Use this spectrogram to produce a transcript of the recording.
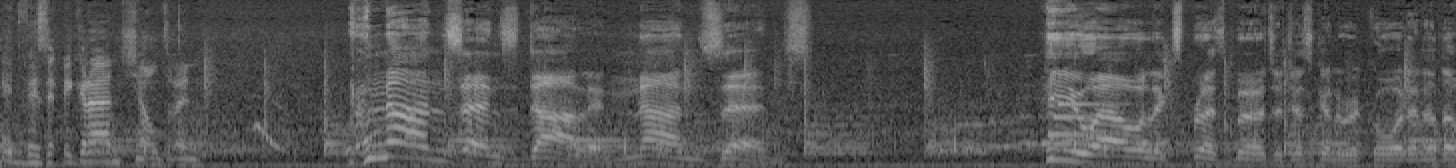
I'd visit my grandchildren. nonsense, darling, nonsense. You Owl Express birds are just gonna record another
